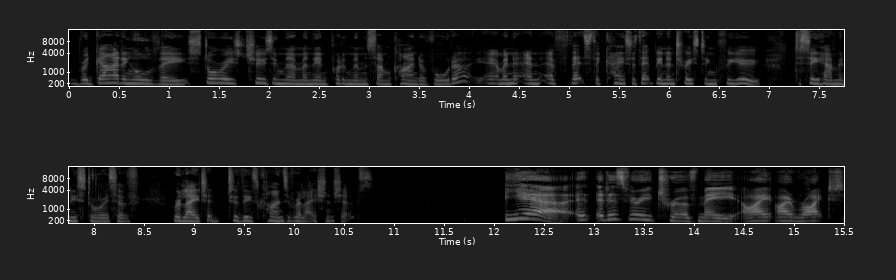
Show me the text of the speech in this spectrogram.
regarding all the stories, choosing them, and then putting them in some kind of order? I mean, and if that's the case, has that been interesting for you to see how many stories have related to these kinds of relationships? Yeah, it, it is very true of me. I, I write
